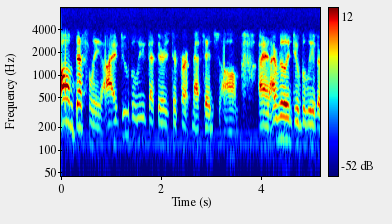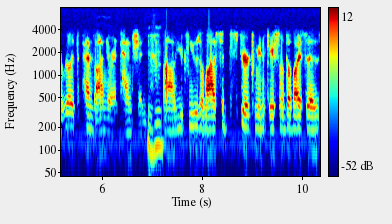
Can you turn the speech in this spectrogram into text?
Um, definitely. I do believe that there's different methods, um, and I really do believe it really depends on your intention. Uh, you can use a lot of spirit communicational devices.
